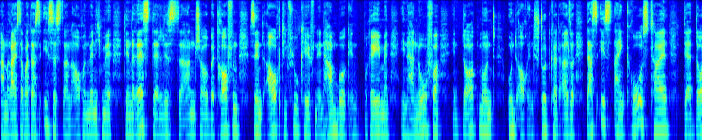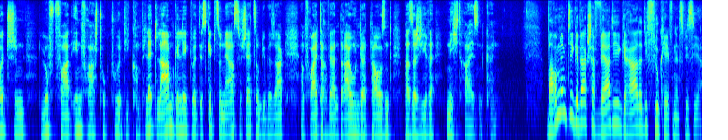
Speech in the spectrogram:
anreist. Aber das ist es dann auch. Und wenn ich mir den Rest der Liste anschaue, betroffen sind auch die Flughäfen in Hamburg, in Bremen, in Hannover. Hannover, in Dortmund und auch in Stuttgart. Also das ist ein Großteil der deutschen Luftfahrtinfrastruktur, die komplett lahmgelegt wird. Es gibt so eine erste Schätzung, die besagt, am Freitag werden 300.000 Passagiere nicht reisen können. Warum nimmt die Gewerkschaft Verdi gerade die Flughäfen ins Visier?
